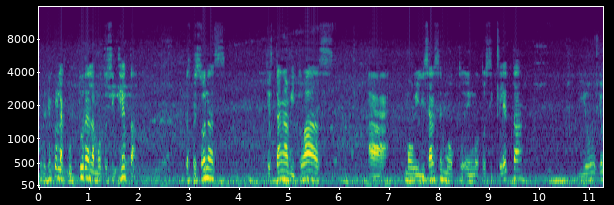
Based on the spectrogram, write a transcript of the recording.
por ejemplo, la cultura de la motocicleta. Las personas están habituadas a movilizarse en, motocicleta. Yo, yo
